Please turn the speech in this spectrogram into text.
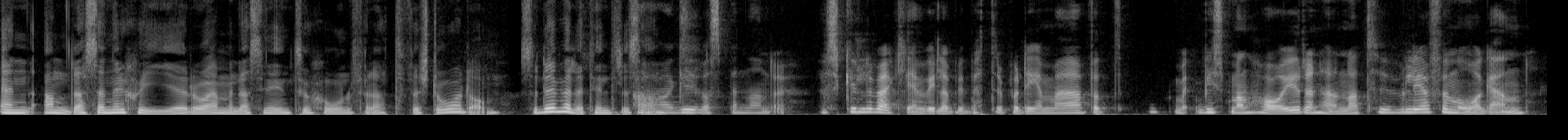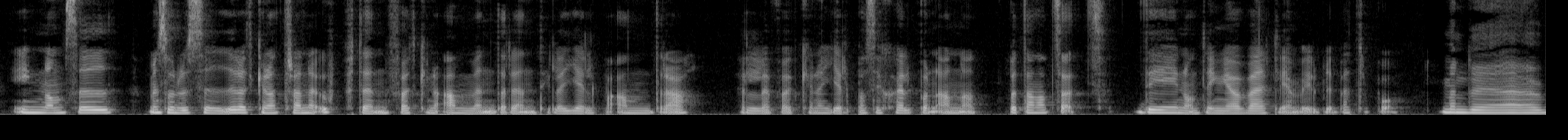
än andras energier och använda sin intuition för att förstå dem. Så det är väldigt intressant. Ja, gud vad spännande. Jag skulle verkligen vilja bli bättre på det med. För att, visst, man har ju den här naturliga förmågan inom sig. Men som du säger, att kunna träna upp den för att kunna använda den till att hjälpa andra. Eller för att kunna hjälpa sig själv på, en annan, på ett annat sätt. Det är någonting jag verkligen vill bli bättre på. Men det,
